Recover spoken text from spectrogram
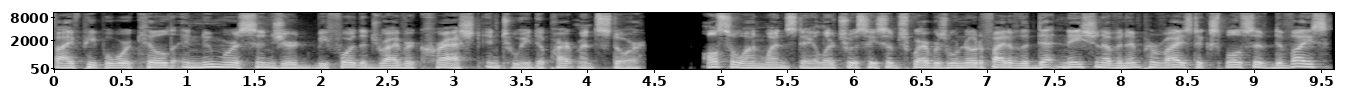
Five people were killed and numerous injured before the driver crashed into a department store. Also on Wednesday, AlertsUSA subscribers were notified of the detonation of an improvised explosive device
